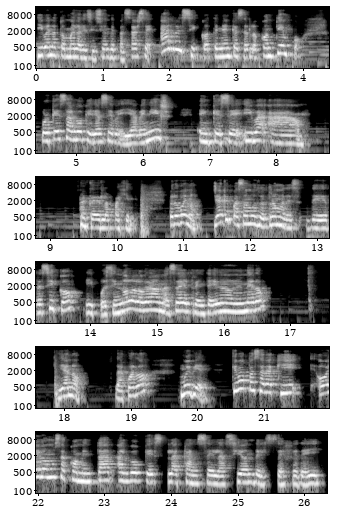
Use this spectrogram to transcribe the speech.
iban a tomar la decisión de pasarse a reciclo, tenían que hacerlo con tiempo, porque es algo que ya se veía venir, en que se iba a, caer la página. Pero bueno, ya que pasamos del tramo de, de reciclo, y pues si no lo lograron hacer el 31 de enero, ya no, ¿de acuerdo? Muy bien. ¿Qué va a pasar aquí? Hoy vamos a comentar algo que es la cancelación del CFDI.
